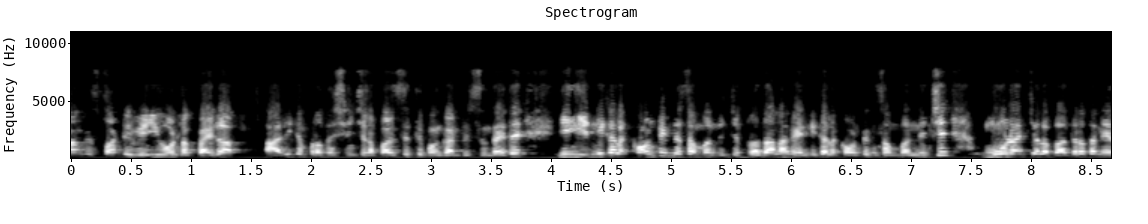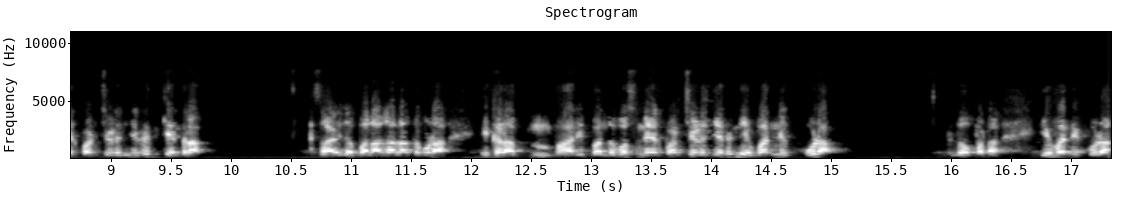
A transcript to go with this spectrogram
కాంగ్రెస్ పార్టీ వెయ్యి ఓట్లకు పైగా ఆధిక్యం ప్రదర్శించిన పరిస్థితి మనకు కనిపిస్తుంది. అయితే ఈ ఎన్నికల కౌంటింగ్కి సంబంధించి ప్రధానంగా ఎన్నికల కౌంటింగ్ సంబంధించి మూడంచెల భద్రతను ఏర్పాటు చేయడం జరిగింది. కేంద్ర సాయుధ బలగాలతో కూడా ఇక్కడ భారీ బందోబస్తును ఏర్పాటు చేయడం జరిగింది. ఎవరిని కూడా లోపల ఎవరిని కూడా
